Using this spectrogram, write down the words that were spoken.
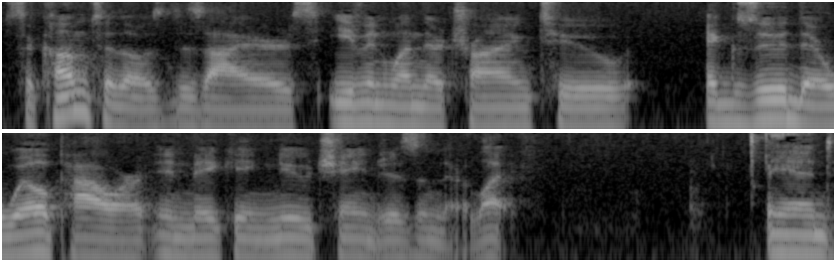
succumb to those desires even when they're trying to exude their willpower in making new changes in their life. And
